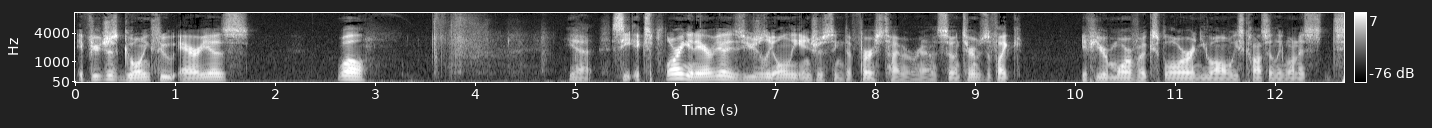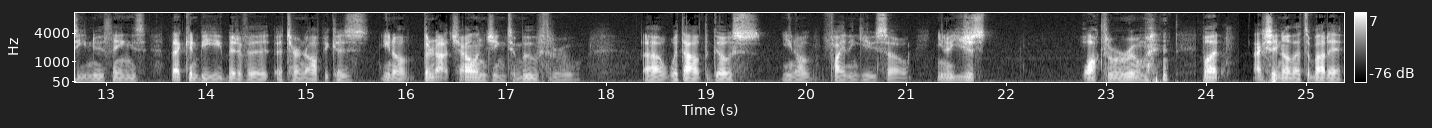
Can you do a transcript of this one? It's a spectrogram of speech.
if you're just going through areas. Well, yeah. See, exploring an area is usually only interesting the first time around. So in terms of like, if you're more of an explorer and you always constantly want to see new things, that can be a bit of a, a turn off because you know they're not challenging to move through uh, without the ghosts, you know, fighting you. So you know you just walk through a room. but actually, no, that's about it.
